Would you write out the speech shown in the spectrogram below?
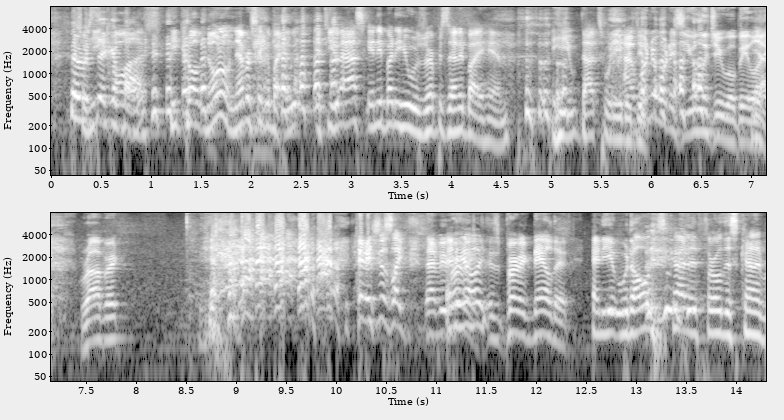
Never he say goodbye. calls, He called. No, no, never say goodbye. If you ask anybody who was represented by him, he that's what he would I do. wonder what his eulogy will be like. Yeah. Robert. and it's just like that'd be And he perfect. always- it's perfect. Nailed it. and he would always kind of throw this kind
